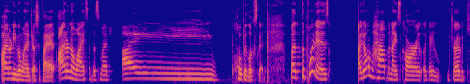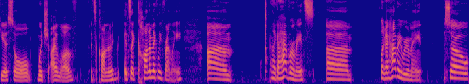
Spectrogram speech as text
I don't even want to justify it. I don't know why I spent this much. I hope it looks good. But the point is, I don't have a nice car. I, like I drive a Kia Soul, which I love. It's economic. It's economically friendly. Um, like I have roommates. Um, like I have a roommate. So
